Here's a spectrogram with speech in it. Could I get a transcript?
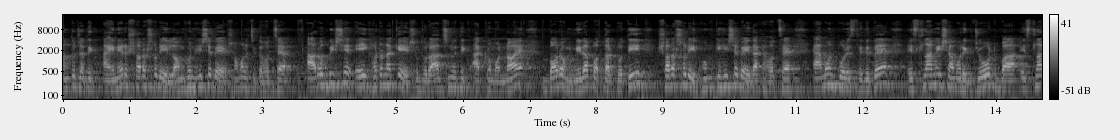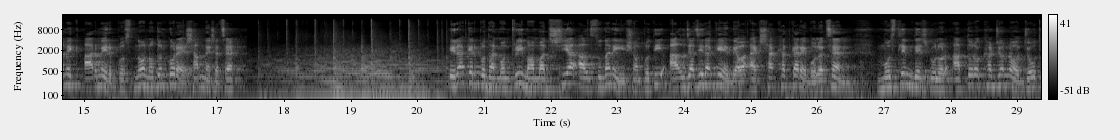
আন্তর্জাতিক আইনের সরাসরি লঙ্ঘন হিসেবে সমালোচিত হচ্ছে। আরব বিশ্বে এই ঘটনাকে শুধু রাজনৈতিক আক্রমণ নয়, বরং নিরাপত্তার প্রতি সরাসরি হুমকি হিসেবে দেখা হচ্ছে। এমন পরিস্থিতিতে ইসলামী সামরিক জোট বা ইসলামিক আর্মির প্রশ্ন নতুন করে সামনে এসেছে। ইরাকের প্রধানমন্ত্রী মোহাম্মদ শিয়া আল সুদানি সম্প্রতি আল জাজিরাকে দেওয়া এক সাক্ষাৎকারে বলেছেন, মুসলিম দেশগুলোর আত্মরক্ষার জন্য যৌথ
